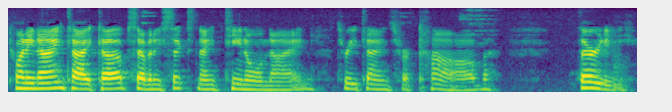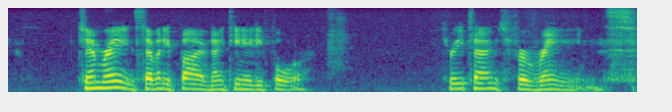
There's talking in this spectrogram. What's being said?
29, Ty Cobb, 76, 1909, three times for Cobb. 30, Tim Raines, 75, 1984, three times for Raines.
